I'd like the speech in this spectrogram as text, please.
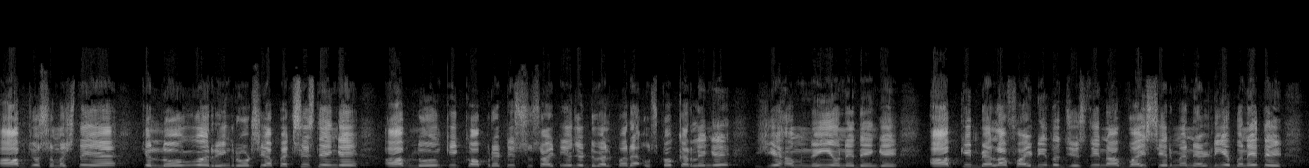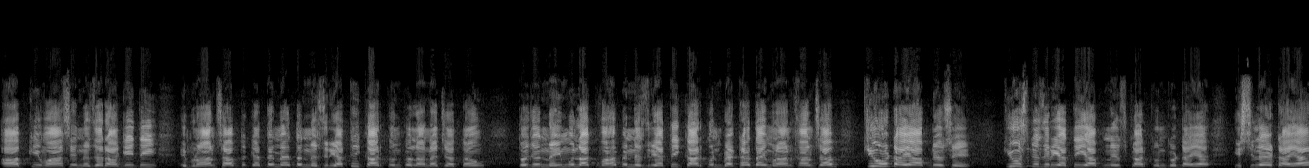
आप जो समझते हैं कि लोगों को रिंग रोड से आप एक्सेस देंगे, आप लोगों की कोऑपरेटिव सोसाइटियाँ जो डेवलपर है, उसको कर लेंगे, ये हम नहीं होने देंगे। आपकी मेला फाइडी तो जिस दिन आप वाइस चेयरमैन एलडीए बने थे, आपकी वहाँ से नज़र आ गई थी। इमरान साहब तो कहते मैं तो नज़रियाती कारकुन को लाना चाहता हूँ। तो जो नई मुलाक वहाँ पर नज़रियाती कारकुन बैठा था, इमरान खान साहब, क्यों हटाया आपने उसे? क्यों उस नज़रियाती आपने उस कारकुन को हटाया। इसलिए हटाया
